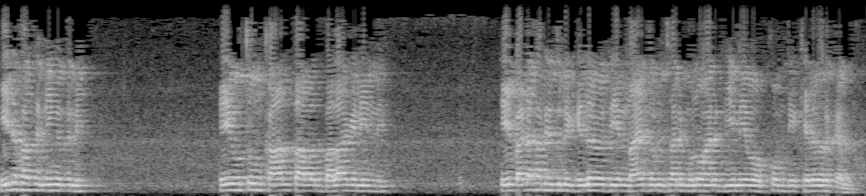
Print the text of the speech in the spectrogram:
ඊට පස්සේ නිංගතනි ඒ උතුම් කාන්තාවත් බලාගෙන ඉන්නේ ඒ වැඩ කටයුතු ටික ගෙදර තියෙන ණයතුරුස් හරි මොනවා හරි තියෙන ඒවා ඔක්කොම ටික කෙලවර කළා.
